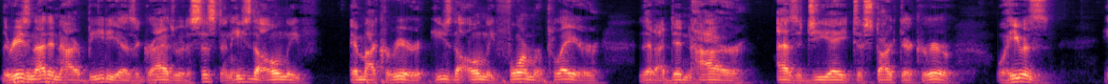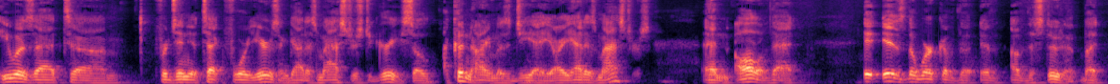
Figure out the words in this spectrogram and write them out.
the reason I didn't hire Beatty as a graduate assistant, he's the only, in my career, he's the only former player that I didn't hire as a GA to start their career. Well, he was, he was at, um, Virginia Tech four years and got his master's degree. So I couldn't hire him as a GA. He already had his master's and all of that is the work of the of the student, but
